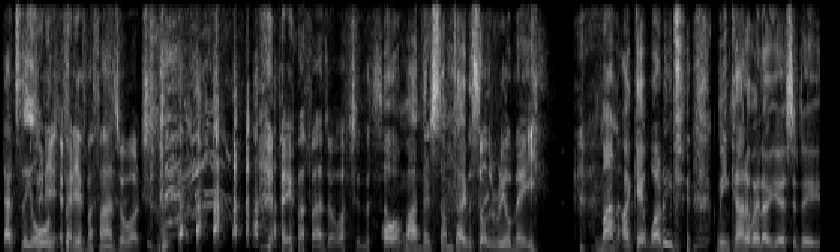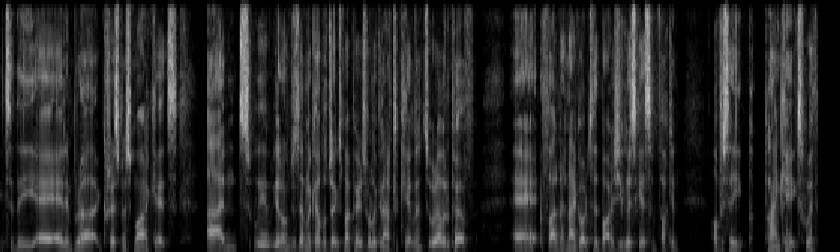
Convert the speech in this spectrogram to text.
that's the If old. any, if any of my fans were watching, if any of my fans were watching this, Oh song, man, there's sometimes they saw like- the real me. Man, I get worried. Me and Cara went out yesterday to the uh, Edinburgh Christmas markets, and we, you know, just having a couple of drinks. My parents were looking after Kaylin, so we're having a bit of uh, fun. And I go up to the bar. She goes to get some fucking, obviously, p- pancakes with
